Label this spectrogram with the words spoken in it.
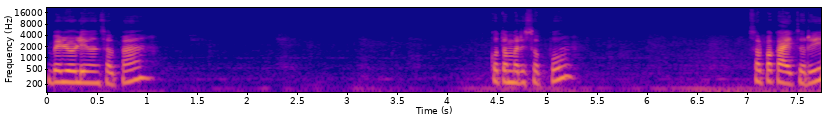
ಬೆಳ್ಳುಳ್ಳಿ ಒಂದು ಸ್ವಲ್ಪ, ಕೊತ್ತಂಬರಿ ಸೊಪ್ಪು. ಸ್ವಲ್ಪ ಕಾಯಿ ತುರಿ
